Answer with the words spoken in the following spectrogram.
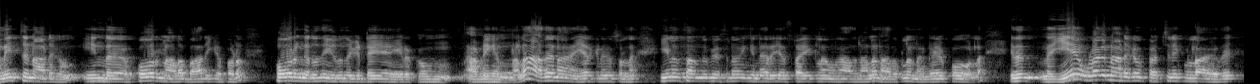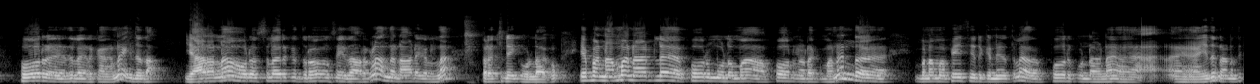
அனைத்து நாடுகளும் இந்த போர்னால பாதிக்கப்படும். போருங்கிறது இருந்துக்கிட்டே இருக்கும். அப்படிங்கிறதுனால அதை நான் ஏற்கனவே சொன்னேன். ஈழம் சார்ந்து பேசினா இங்கே நிறைய ஸ்ட்ரைக்லாம் அதனால நான் அதுக்குள்ளே நிறைய போகல. இது ஏன் உலக நாடுகள் பிரச்சனைக்குள்ளாகுது? போர் இதில் இருக்காங்கன்னா இதுதான். யாரெல்லாம் ஒரு சிலருக்கு துரோகம் செய்தார்களோ அந்த நாடுகள்லாம் பிரச்சனைக்கு உள்ளாகும். இப்போ நம்ம நாட்டில் போர் மூலமாக போர் நடக்குமானா இந்த இப்போ நம்ம பேசியிருக்க நேரத்தில் அது போருக்கு உண்டான இது நடந்து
